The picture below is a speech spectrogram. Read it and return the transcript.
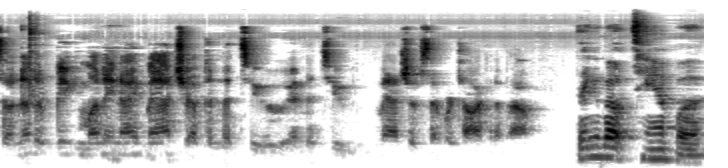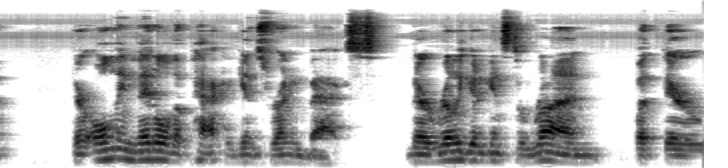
So another big Monday night matchup in the two in the two matchups that we're talking about. Thing about Tampa, they're only middle of the pack against running backs. They're really good against the run, but they're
